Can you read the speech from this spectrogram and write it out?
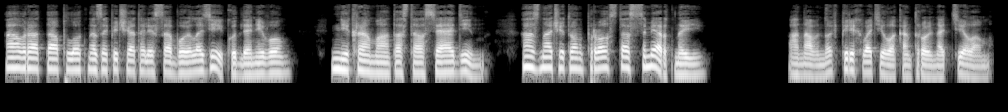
А врата плотно запечатали собой лазейку для него. Некромант остался один, а значит он просто смертный. Она вновь перехватила контроль над телом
